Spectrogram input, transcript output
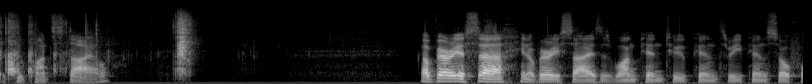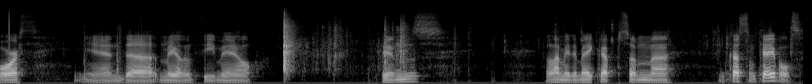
or DuPont style of various, uh, you know, various sizes, one pin, two pin, three pin, so forth, and uh, male and female pins allow me to make up some, uh, some custom cables,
